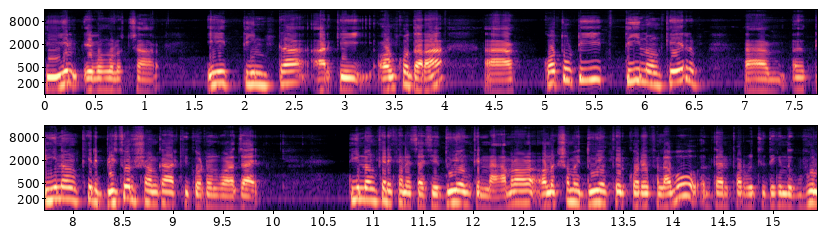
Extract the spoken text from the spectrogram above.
তিন এবং হলো চার। এই তিনটা আর কি অঙ্ক দ্বারা কতটি তিন অঙ্কের তিন অঙ্কের বিজোড় সংখ্যা আর কি গঠন করা যায়? তিন অঙ্কের এখানে চাইছি, দুই অঙ্কের না। আমরা অনেক সময় দুই অঙ্কের করে ফেলাবো দেন পরবর্তীতে কিন্তু ভুল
